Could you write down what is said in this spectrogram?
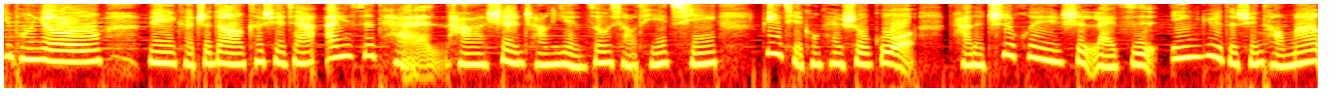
听朋友，你可知道科学家爱因斯坦他擅长演奏小提琴，并且公开说过他的智慧是来自音乐的熏陶吗？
